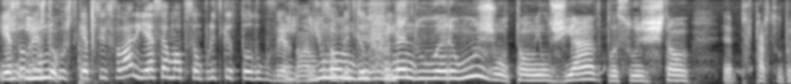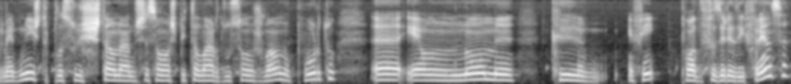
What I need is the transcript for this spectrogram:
E é sobre e este no... custo que é preciso falar, e essa é uma opção política de todo o governo, e, não é E o nome de Fernando Araújo, tão elogiado pela sua gestão eh, por parte do Primeiro-Ministro, pela sua gestão na administração hospitalar do São João, no Porto, eh, é um nome que, enfim, pode fazer a diferença?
